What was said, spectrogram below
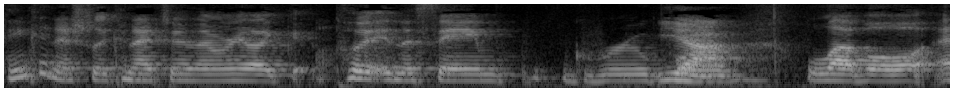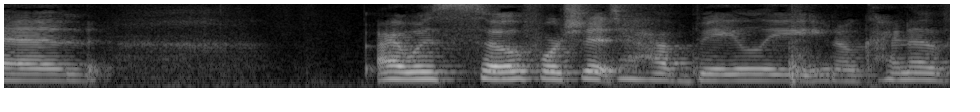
think initially connected and then we are like put in the same group Yeah. or level and I was so fortunate to have Bailey, you know, kind of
